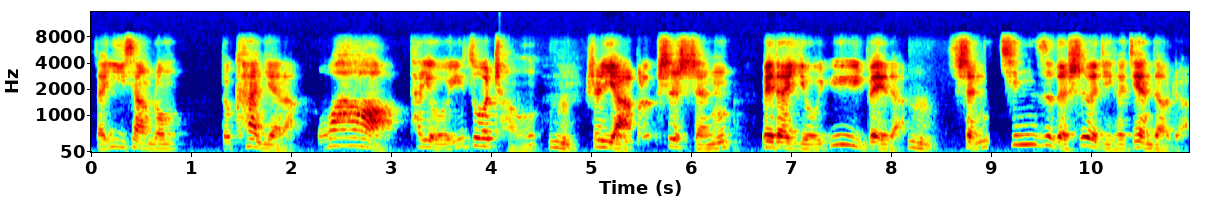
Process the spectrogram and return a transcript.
在意象中都看见了，哇，他有一座城嗯是亚伯是神为他有预备的，嗯。神亲自的设计和建造者，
